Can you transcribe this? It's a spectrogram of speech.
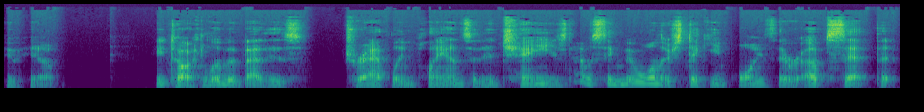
to him. He talked a little bit about his traveling plans that had changed. That was seeming to be one of their sticking points. They were upset that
